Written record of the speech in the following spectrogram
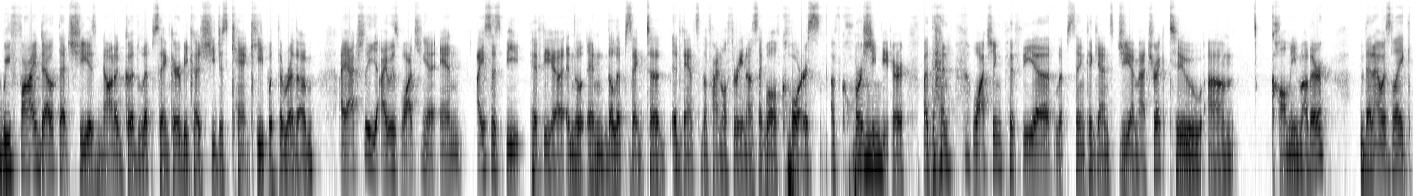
We find out that she is not a good lip syncer because she just can't keep with the rhythm. I actually I was watching it and Icesis beat Pythia in the in the lip sync to advance to the final three, and I was like, well, of course, of course she Mhm. beat her. But then watching Pythia lip sync against Gia Metric to um, Call Me Mother, then I was like,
